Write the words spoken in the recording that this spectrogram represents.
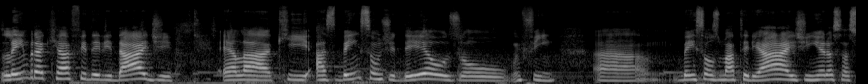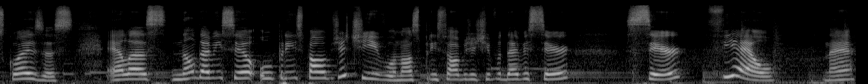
Lembra que a fidelidade, ela que as bênçãos de Deus ou, enfim, uh, bênçãos materiais, dinheiro, essas coisas, elas não devem ser o principal objetivo. O nosso principal objetivo deve ser ser fiel, né?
